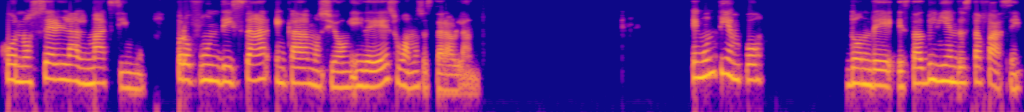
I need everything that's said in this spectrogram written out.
conocerla al máximo, profundizar en cada emoción y de eso vamos a estar hablando. En un tiempo donde estás viviendo esta fase,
